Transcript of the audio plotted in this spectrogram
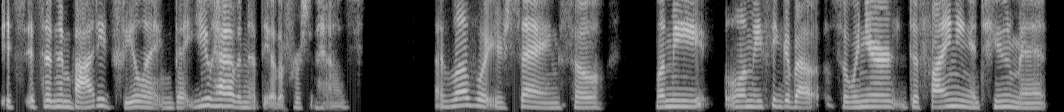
it's it's an embodied feeling that you have and that the other person has. I love what you're saying. So let me let me think about so when you're defining attunement,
